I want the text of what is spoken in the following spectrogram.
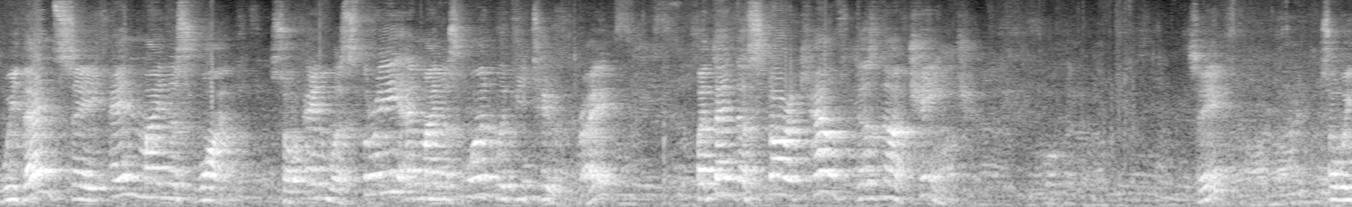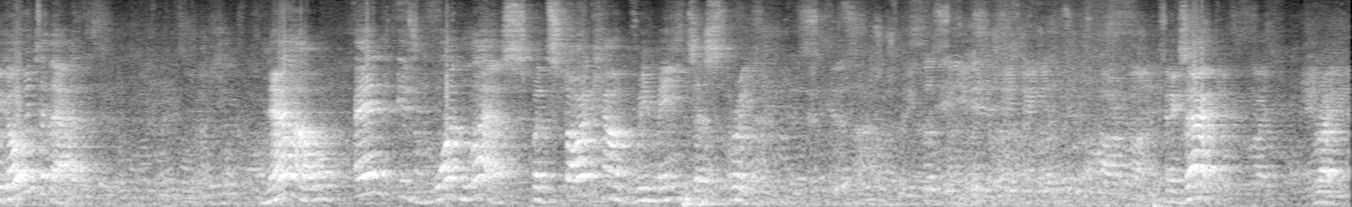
We then say n minus 1. So n was 3, n minus 1 would be 2, right? But then the star count does not change. See? So we go into that. Now, n is 1 less, but star count remains as 3. Because you didn't change anything to star one. Exactly. Right.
